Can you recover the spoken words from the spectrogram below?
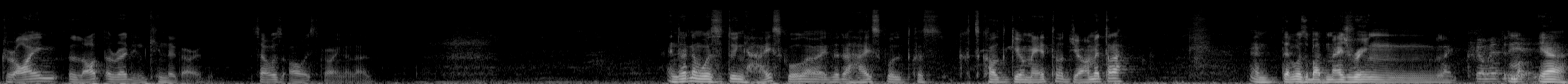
drawing a lot already in kindergarten, so I was always drawing a lot. And when I was doing high school, I did a high school because it's called Geometro, Geometra, and that was about measuring like Geometry. yeah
